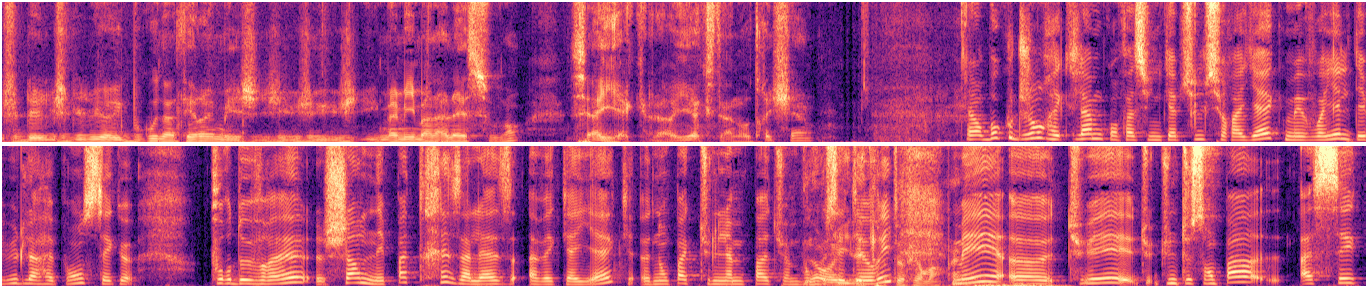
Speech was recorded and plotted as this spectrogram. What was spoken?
je l'ai lu avec beaucoup d'intérêt, mais il m'a mis mal à l'aise souvent. C'est Hayek. Alors, Hayek, c'était un Autrichien. Alors, beaucoup de gens réclament qu'on fasse une capsule sur Hayek, mais vous voyez, le début de la réponse, c'est que pour de vrai, Charles n'est pas très à l'aise avec Hayek. Euh, non pas que tu ne l'aimes pas, tu aimes beaucoup ses théories, mais euh, tu, es, tu, ne te sens pas assez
